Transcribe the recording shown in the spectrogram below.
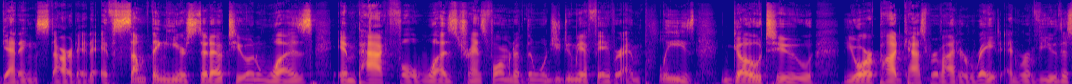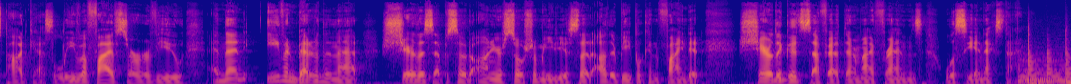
getting started. If something here stood out to you and was impactful, was transformative, then would you do me a favor and please go to your podcast provider, rate and review this podcast, leave a five star review, and then even better than that, share this episode on your social media so that other people can find it. Share the good stuff out there, my friends. We'll see you next time.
